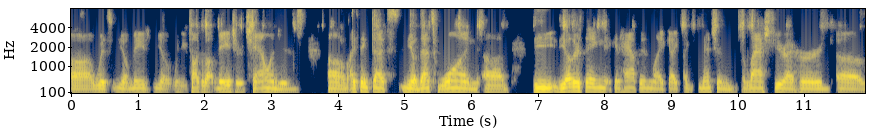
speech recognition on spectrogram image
uh, with you know major you know when you talk about major challenges. Um, I think that's you know that's one. Uh, the the other thing that can happen, like I, I mentioned last year, I heard of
